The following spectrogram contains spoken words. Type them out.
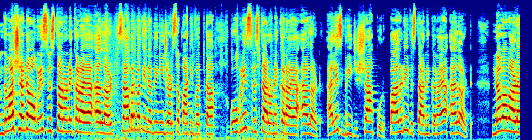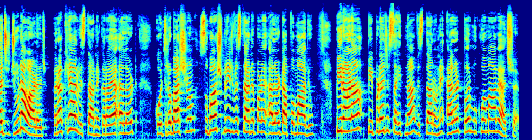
અમદાવાદ શહેરના ઓગણીસ વિસ્તારોને કરાયા એલર્ટ. સાબરમતી નદીની જળ સપાટી વધતા ઓગણીસ વિસ્તારોને કરાયા alert. Ellis bridge, Shahpur, Paldi વિસ્તારને કરાયા એલર્ટ. નવા વાડજ જૂના વાડજ રખિયાલ વિસ્તારને કરાયા એલર્ટ. કોચરબાશ્રમ સુભાષ બ્રિજ વિસ્તારને પણ એલર્ટ આપવામાં આવ્યું. પિરાણા, પીપળજ સહિતના વિસ્તારોને એલર્ટ પર મૂકવામાં આવ્યા છે.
